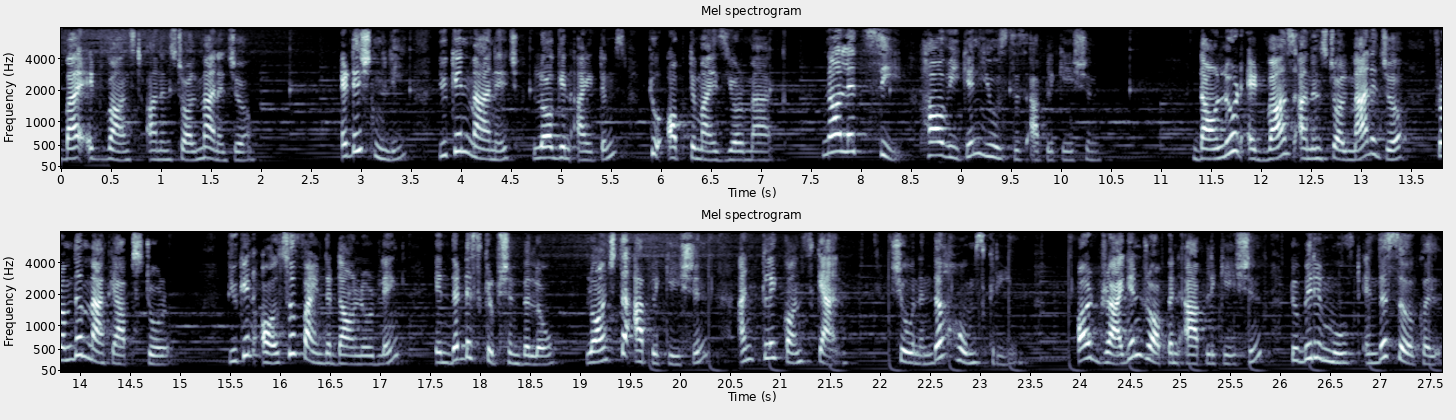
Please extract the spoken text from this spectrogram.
by Advanced Uninstall Manager. Additionally, you can manage login items to optimize your Mac. Now let's see how we can use this application. Download Advanced Uninstall Manager from the Mac App Store. You can also find the download link in the description below. Launch the application and click on Scan, shown in the home screen. Or drag and drop an application to be removed in the circle.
